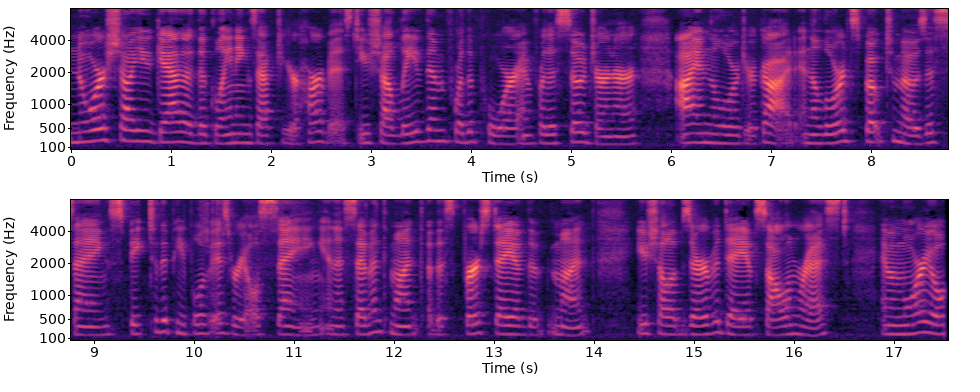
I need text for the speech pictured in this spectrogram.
nor shall you gather the gleanings after your harvest. You shall leave them for the poor and for the sojourner. I am the Lord your God. And the Lord spoke to Moses, saying, Speak to the people of Israel, saying, In the seventh month of the first day of the month, you shall observe a day of solemn rest a memorial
